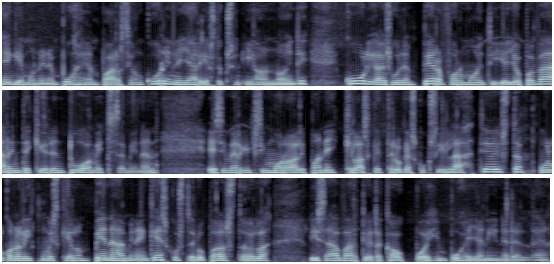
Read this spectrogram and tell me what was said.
hegemoninen puheenparsi on kurin ja järjestyksen ihannointi, kuuliaisuuden performointi ja jopa väärintekijöiden tuomitseminen. Esimerkiksi moraalipaniikki laskettelukeskuksiin lähtiöistä, ulkona liikkumiskielon penääminen keskustelupalstoilla, lisää vartioita kauppoihin, puhe ja niin edelleen.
